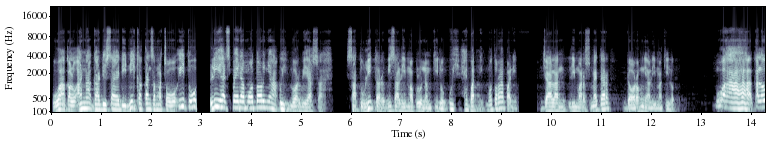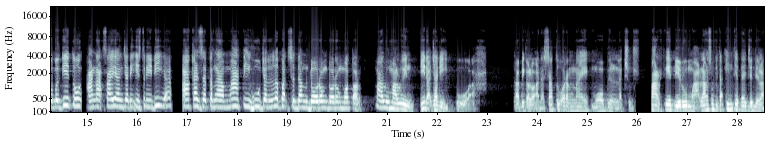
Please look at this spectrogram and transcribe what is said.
Wah kalau anak gadis saya dinikahkan sama cowok itu, lihat sepeda motornya. Wih luar biasa. Satu liter bisa 56 kilo. Wih hebat nih, motor apa nih? Jalan 500 meter, dorongnya 5 kilo. Wah, kalau begitu anak saya yang jadi istri dia akan setengah mati hujan lebat sedang dorong-dorong motor malu-maluin, tidak jadi. Wah, tapi kalau ada satu orang naik mobil Lexus, parkir di rumah, langsung kita intip dari jendela.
